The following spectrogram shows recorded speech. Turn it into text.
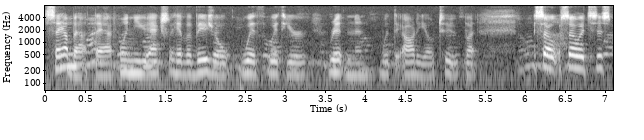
say about that when you actually have a visual with with your written and with the audio too but so so it's just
